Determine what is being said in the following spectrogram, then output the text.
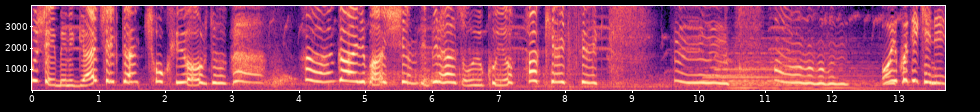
Bu şey beni gerçekten çok yordu. Ha, galiba şimdi biraz uykuyu hak ettik. Hmm. Uyku dikeni.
